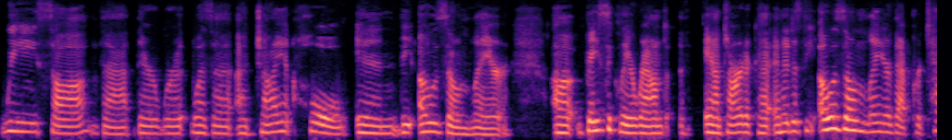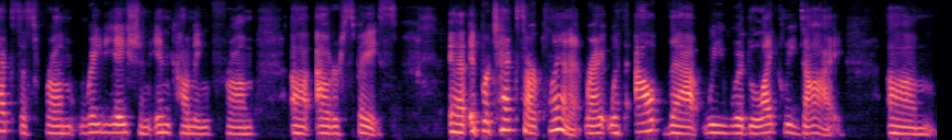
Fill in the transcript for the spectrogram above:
we saw that there were, was a, a giant hole in the ozone layer, uh, basically around Antarctica. And it is the ozone layer that protects us from radiation incoming from uh, outer space. And it protects our planet, right? Without that, we would likely die. Um,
